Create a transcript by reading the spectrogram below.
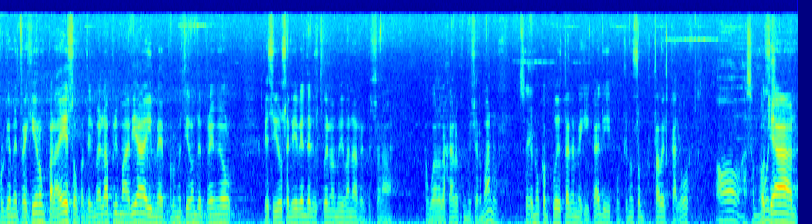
porque me trajeron para eso, para terminar la primaria y me prometieron de premio que si yo salía bien de la escuela me iban a regresar a, a Guadalajara con mis hermanos. Sí. Yo nunca pude estar en Mexicali porque no soportaba el calor. Oh, hace mucho. O sea,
